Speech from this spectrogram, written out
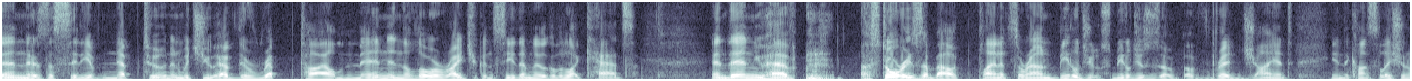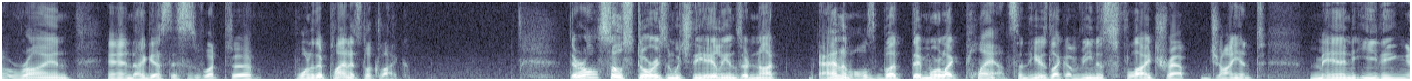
Then there's the city of Neptune, in which you have the reptile men in the lower right. You can see them, they look a little like cats. And then you have uh, stories about planets around Betelgeuse. Betelgeuse is a, a, red giant in the constellation Orion, and I guess this is what uh, one of their planets look like. There are also stories in which the aliens are not animals, but they're more like plants. And here's like a Venus flytrap giant man-eating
